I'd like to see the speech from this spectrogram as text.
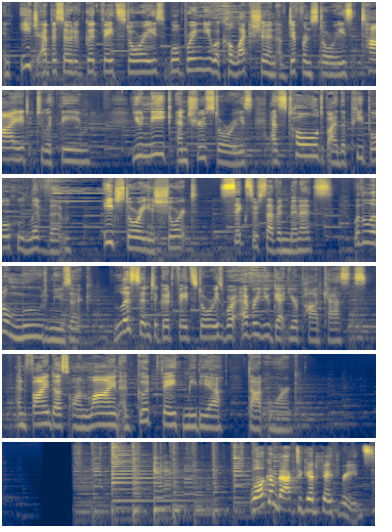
In each episode of Good Faith Stories, we'll bring you a collection of different stories tied to a theme, unique and true stories as told by the people who live them. Each story is short, six or seven minutes, with a little mood music. Listen to Good Faith Stories wherever you get your podcasts, and find us online at goodfaithmedia.com Welcome back to Good Faith Reads.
